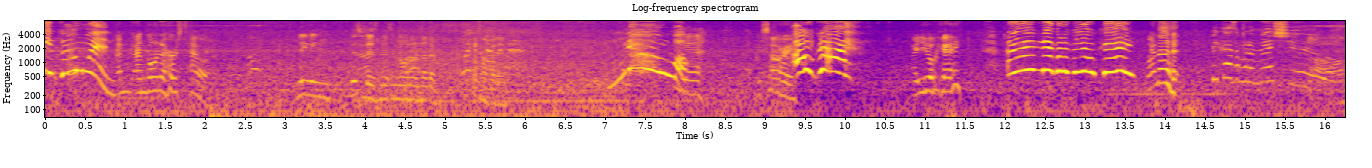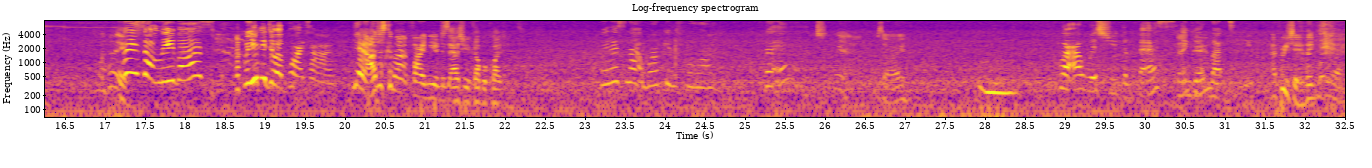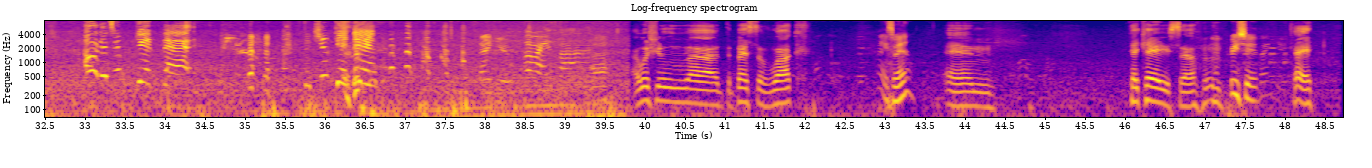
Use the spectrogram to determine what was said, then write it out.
are you going? I'm, I'm going to Hearst Tower. Leaving this business and going to another company. No! Yeah. I'm sorry. Oh God! Are you okay? I'm not gonna be okay Why not? because I'm gonna miss you. Well, Please don't leave us. well, you can do it part time, Yeah, I'll just come out and find you and just ask you a couple questions. but it's not working for the edge. Yeah, I'm sorry. Mm. Well, I wish you the best Thank and good you. luck to you. I appreciate it. Thank you so much. Oh, did you get that? Did you get that? Thank you. All right, bye. I wish you uh, the best of luck Thanks, man. and take care of yourself. Appreciate it. Thank you. okay.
